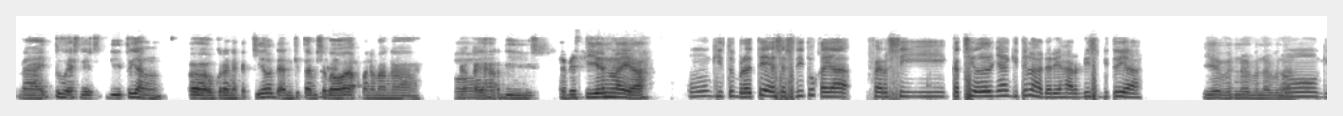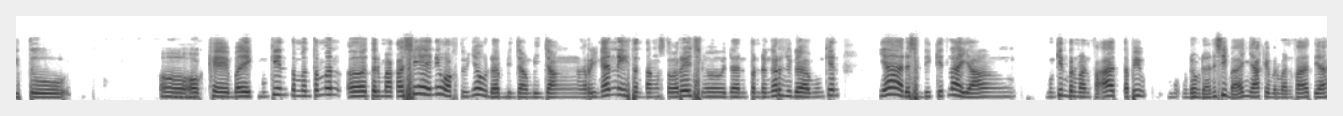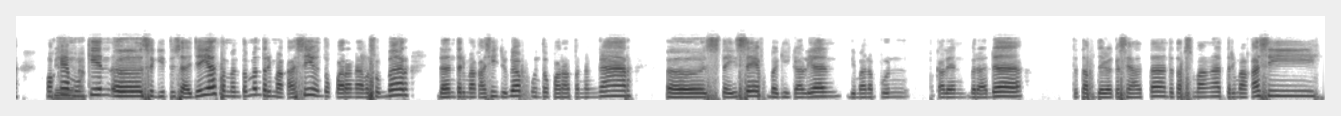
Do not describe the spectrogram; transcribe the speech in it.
Nah, itu SSD itu yang uh, ukurannya kecil dan kita bisa bawa ke mana-mana. Oh. kayak hard disk. Efisien lah ya. Oh gitu berarti SSD tuh kayak versi kecilnya gitulah dari hard disk gitu ya? Iya benar benar benar. Oh gitu. Oh hmm. oke okay. baik mungkin teman-teman uh, terima kasih ya ini waktunya udah bincang-bincang ringan nih tentang storage uh, dan pendengar juga mungkin ya ada sedikit lah yang mungkin bermanfaat tapi mudah-mudahan sih banyak yang bermanfaat ya. Oke okay, yeah. mungkin uh, segitu saja ya teman-teman terima kasih untuk para narasumber dan terima kasih juga untuk para pendengar. Uh, stay safe bagi kalian di mana pun kalian berada. Tetap jaga kesehatan, tetap semangat. Terima kasih.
